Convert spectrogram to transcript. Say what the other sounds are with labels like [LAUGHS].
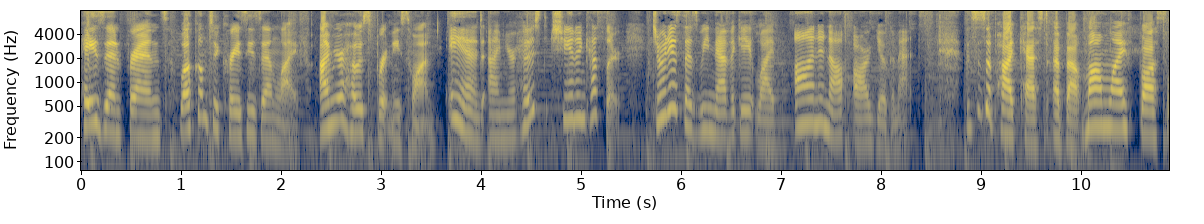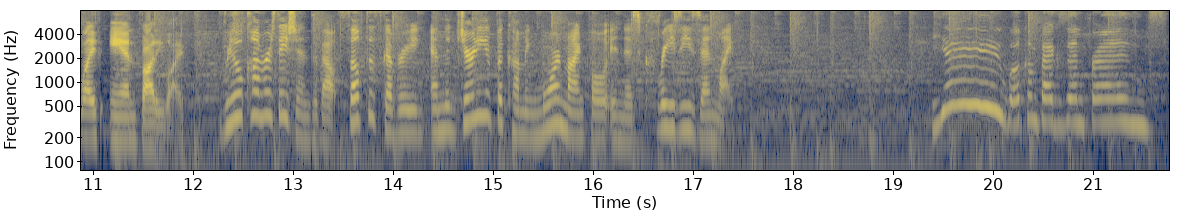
Hey Zen friends, welcome to Crazy Zen Life. I'm your host, Brittany Swan. And I'm your host, Shannon Kessler. Join us as we navigate life on and off our yoga mats. This is a podcast about mom life, boss life, and body life. Real conversations about self discovery and the journey of becoming more mindful in this crazy Zen life. Yay! Welcome back, Zen friends.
